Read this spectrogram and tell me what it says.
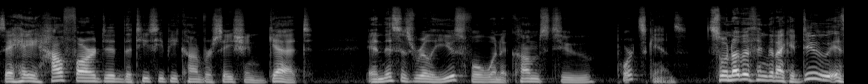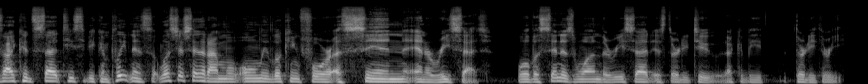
say, hey, how far did the TCP conversation get? And this is really useful when it comes to port scans. So another thing that I could do is I could set TCP completeness. Let's just say that I'm only looking for a SYN and a reset. Well, the SYN is one, the reset is 32. That could be 33.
